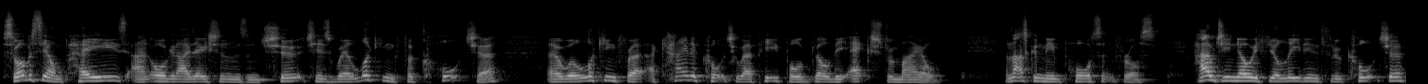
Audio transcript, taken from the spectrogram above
So, obviously, on Pais and organizations and churches, we're looking for culture. Uh, we're looking for a, a kind of culture where people go the extra mile. And that's going to be important for us. How do you know if you're leading through culture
